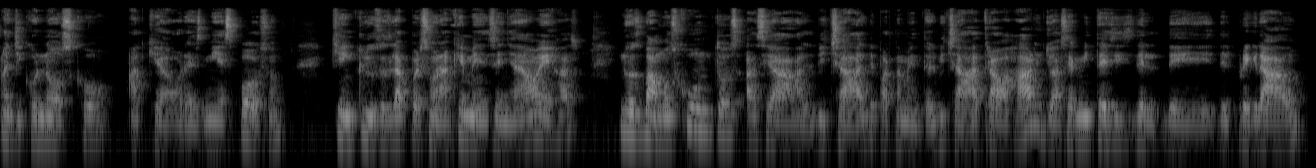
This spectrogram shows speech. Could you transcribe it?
Allí conozco a que ahora es mi esposo, que incluso es la persona que me enseña de abejas nos vamos juntos hacia el Bichada, el departamento del Bichada, a trabajar, yo a hacer mi tesis del, del pregrado.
